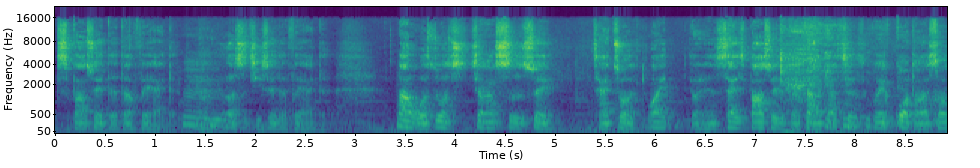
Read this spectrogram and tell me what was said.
十八岁得到肺癌的，嗯，二十几岁的肺癌的。那我如果叫他四十岁才做，万一有人三十八岁就得到，那这会过头来说，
